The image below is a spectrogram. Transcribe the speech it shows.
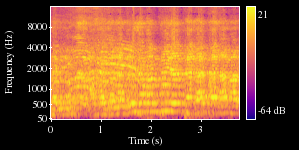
না খারাপ লাগে মজা লাগে যেমন তুই একটা ডাক্তার আমার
